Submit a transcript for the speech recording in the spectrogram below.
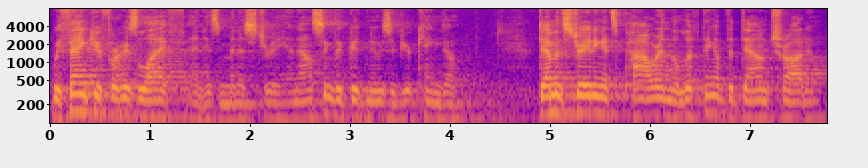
We thank you for his life and his ministry, announcing the good news of your kingdom, demonstrating its power in the lifting of the downtrodden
